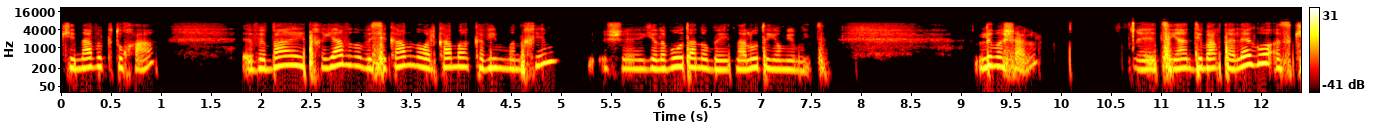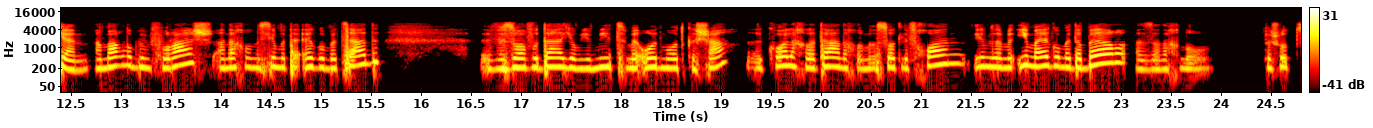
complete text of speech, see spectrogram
כנה ופתוחה, ובה התחייבנו וסיכמנו על כמה קווים מנחים שילוו אותנו בהתנהלות היומיומית. למשל, ציינת, דיברת על אגו, אז כן, אמרנו במפורש, אנחנו נשים את האגו בצד, וזו עבודה יומיומית מאוד מאוד קשה. כל החלטה אנחנו מנסות לבחון, אם, זה, אם האגו מדבר, אז אנחנו פשוט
